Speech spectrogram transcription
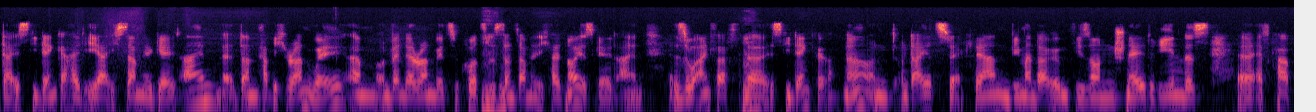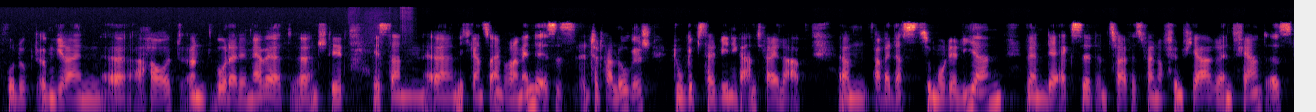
da ist die Denke halt eher, ich sammle Geld ein, äh, dann habe ich Runway ähm, und wenn der Runway zu kurz mhm. ist, dann sammle ich halt neues Geld ein. So einfach mhm. äh, ist die Denke. Ne? Und, und da jetzt zu erklären, wie man da irgendwie so ein schnell drehendes äh, FK-Produkt irgendwie reinhaut äh, und wo da der Mehrwert äh, entsteht, ist dann nicht ganz so einfach. Und am Ende ist es total logisch, du gibst halt weniger Anteile ab. Ähm, aber das zu modellieren, wenn der Exit im Zweifelsfall noch fünf Jahre entfernt ist,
